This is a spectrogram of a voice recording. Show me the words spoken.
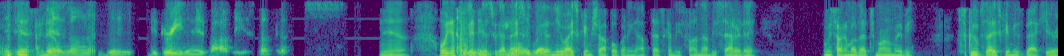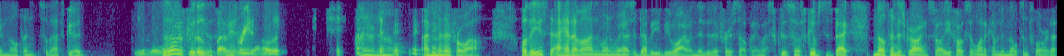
It just depends on the degree that it bothers you. But, uh, yeah. Well, we got some good news. We got an ice, we got a new ice cream shop opening up. That's gonna be fun. That'll be Saturday. We're talking about that tomorrow, maybe. Scoops Ice Cream is back here in Milton, so that's good. Yeah, that was good news. About three dollars. I don't know. I haven't been there for a while. Well, they used to. I had them on when I was at WEBY when they did their first opening. So Scoops is back. Milton is growing. So all you folks that want to come to Milton, Florida,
